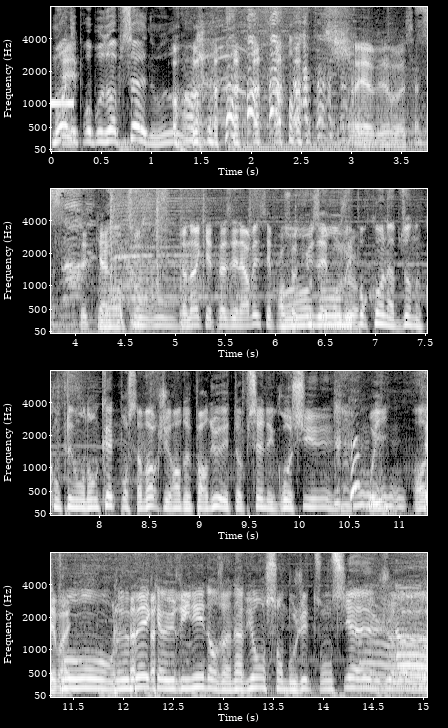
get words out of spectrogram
moi, des propos obscènes oh, non. Ouais, ouais, ouais, ça, c'est calme. en plus. Il y en a un qui est très énervé, c'est François Oh, Cluzet. mais pourquoi on a besoin d'un complément d'enquête pour savoir que Gérard Depardieu est obscène et grossier Oui, c'est vrai. Le mec a uriné dans un avion sans bouger de son siège. Ah,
